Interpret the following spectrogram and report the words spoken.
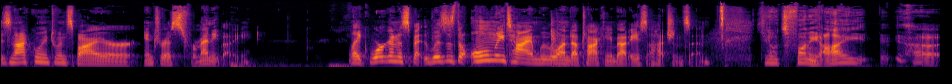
is not going to inspire interest from anybody. Like we're going to spend. This is the only time we will end up talking about Asa Hutchinson. You know, it's funny. I uh,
